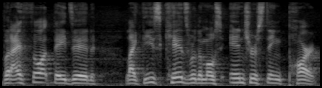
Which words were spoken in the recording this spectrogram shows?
But I thought they did like these kids were the most interesting part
